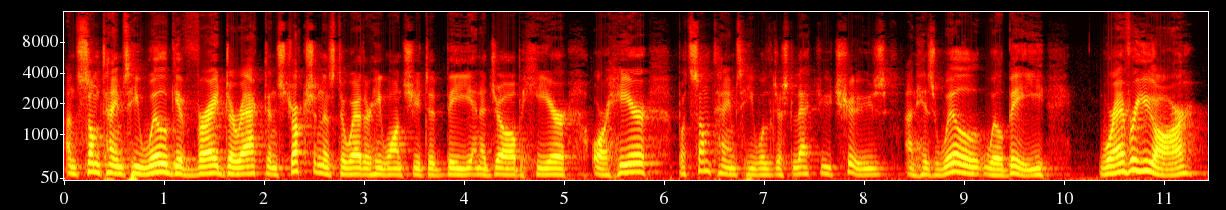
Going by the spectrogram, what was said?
And sometimes He will give very direct instruction as to whether He wants you to be in a job here or here, but sometimes He will just let you choose, and His will will be wherever you are,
